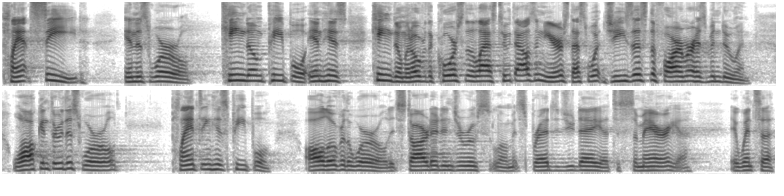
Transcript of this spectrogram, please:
plant seed in this world. Kingdom people in his kingdom. And over the course of the last 2,000 years, that's what Jesus the farmer has been doing walking through this world, planting his people all over the world. It started in Jerusalem, it spread to Judea, to Samaria, it went to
